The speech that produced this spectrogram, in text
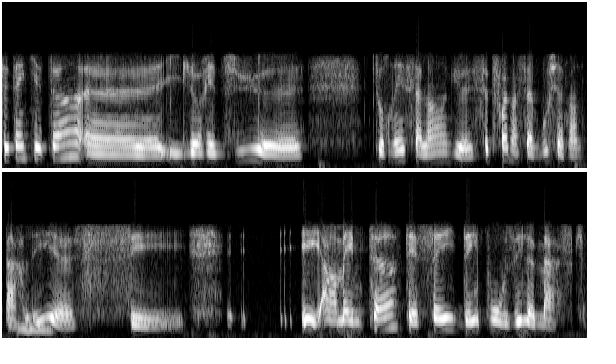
C'est inquiétant. Euh, il aurait dû tourner sa langue sept fois dans sa bouche avant de parler. Mm. c'est Et en même temps, tu d'imposer le masque.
